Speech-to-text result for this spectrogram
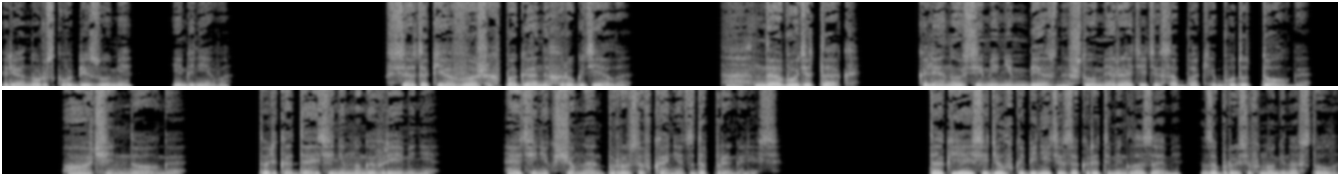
рианорского безумия и гнева. «Все-таки ваших поганых рук дело. Да будет так. Клянусь именем бездны, что умирать эти собаки будут долго. Очень долго. Только дайте немного времени. Эти никчемные отбросы в конец допрыгались». Так я и сидел в кабинете с закрытыми глазами, забросив ноги на стол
